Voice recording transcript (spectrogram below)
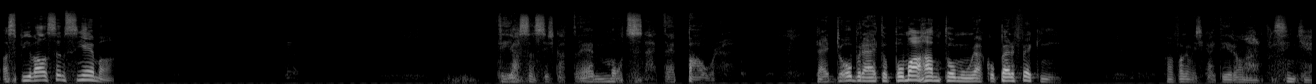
A zpíval jsem s něma. Ty, já jsem si říkal, to je mocné, to je power. To je dobré, to pomáhám tomu, jako perfektní. A pak mi říkají, ty Roman, prosím tě,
